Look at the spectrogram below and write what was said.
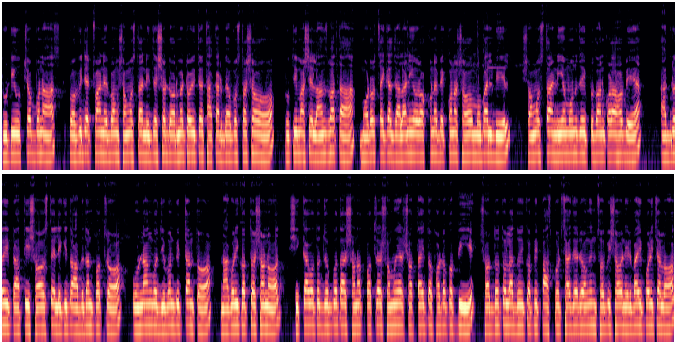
দুটি উৎসব বোনাস, প্রভিডেন্ট ফান্ড এবং সংস্থার নিজস্ব ডরমেটরিতে থাকার ব্যবস্থা সহ প্রতি মাসে লাঞ্চ ভাতা, মোটরসাইকেল জ্বালানি ও রক্ষণাবেক্ষণ সহ মোবাইল বিল সংস্থার নিয়ম অনুযায়ী প্রদান করা হবে। আগ্রহী প্রার্থী সহস্তে লিখিত আবেদনপত্র, পূর্ণাঙ্গ জীবন বৃত্তান্ত, নাগরিকত্ব সনদ, শিক্ষাগত যোগ্যতার সনদপত্রের সমূহের সত্যায়িত ফটোকপি সদ্য তোলা দুই কপি পাসপোর্ট সাইজের রঙিন ছবি সহ নির্বাহী পরিচালক,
